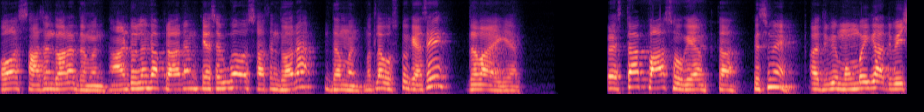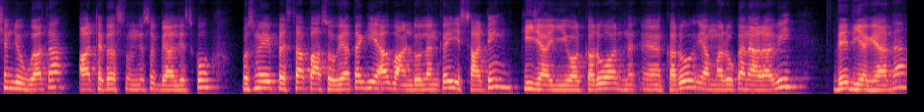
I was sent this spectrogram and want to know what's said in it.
और शासन द्वारा दमन। आंदोलन का प्रारंभ कैसे हुआ और शासन द्वारा दमन? मतलब उसको कैसे दबाया गया? प्रस्ताव पास हो गया था किसमें? मुंबई का अधिवेशन जो हुआ था 8 अगस्त 1942 को उसमें एक प्रस्ताव पास हो गया था कि अब आंदोलन की स्टार्टिंग की जाएगी और करो और न, करो या मरो का नारा भी दे दिया गया था।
